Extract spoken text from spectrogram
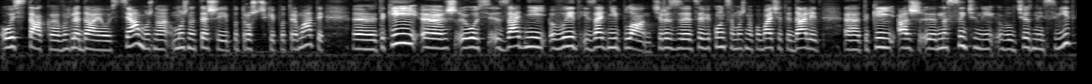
Ось так е, виглядає ось ця. Можна, можна теж її потрошечки потримати. Такий ось задній вид і задній план. Через це віконце можна побачити далі такий аж насичений величезний світ.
